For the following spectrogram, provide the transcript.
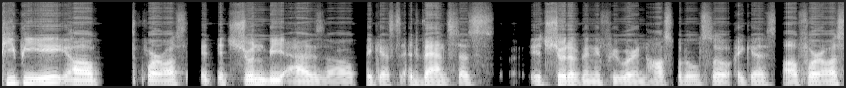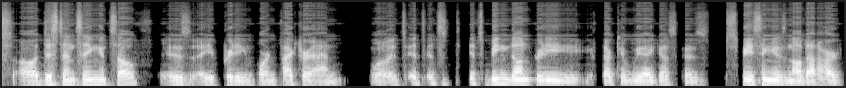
PPE uh, for us, it, it shouldn't be as, uh, I guess, advanced as it should have been if we were in hospital. So I guess uh, for us, uh, distancing itself is a pretty important factor. And well, it's it's it's it's being done pretty effectively, I guess, because spacing is not that hard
